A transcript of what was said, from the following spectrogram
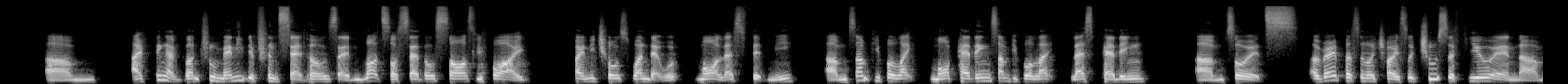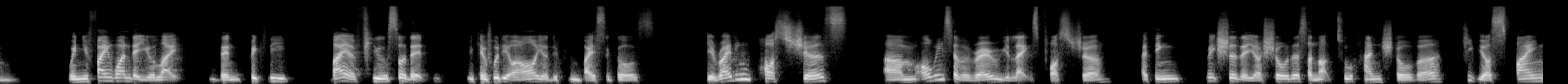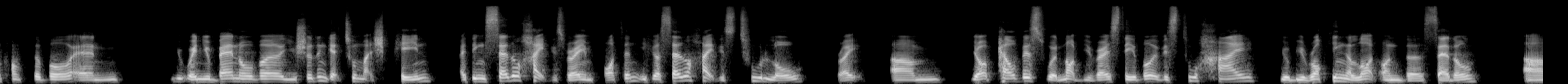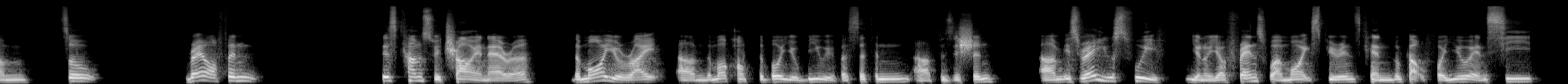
Um, I think I've gone through many different saddles and lots of saddle saws before I finally chose one that would more or less fit me. Um, some people like more padding, some people like less padding. Um, so it's a very personal choice. So choose a few, and um, when you find one that you like, then quickly buy a few so that you can put it on all your different bicycles. Okay, riding postures. Um, always have a very relaxed posture. I think make sure that your shoulders are not too hunched over. Keep your spine comfortable. And you, when you bend over, you shouldn't get too much pain. I think saddle height is very important. If your saddle height is too low, right, um, your pelvis will not be very stable. If it's too high, you'll be rocking a lot on the saddle. Um, so very often, this comes with trial and error the more you write, um, the more comfortable you'll be with a certain uh, position. Um, it's very useful if you know your friends who are more experienced can look out for you and see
